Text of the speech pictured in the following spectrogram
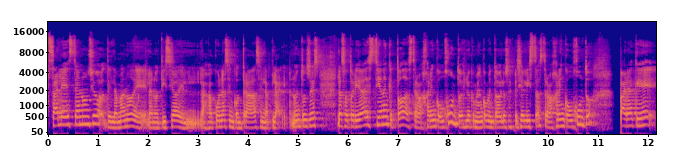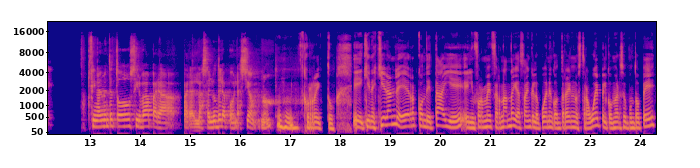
sale este anuncio de la mano de la noticia de las vacunas encontradas en la playa. ¿no? Entonces, las autoridades tienen que todas trabajar en conjunto, es lo que me han comentado los especialistas, trabajar en conjunto para que finalmente todo sirva para, para la salud de la población, ¿no? correcto. Eh, quienes quieran leer con detalle el informe de Fernanda ya saben que lo pueden encontrar en nuestra web, elcomercio.p,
